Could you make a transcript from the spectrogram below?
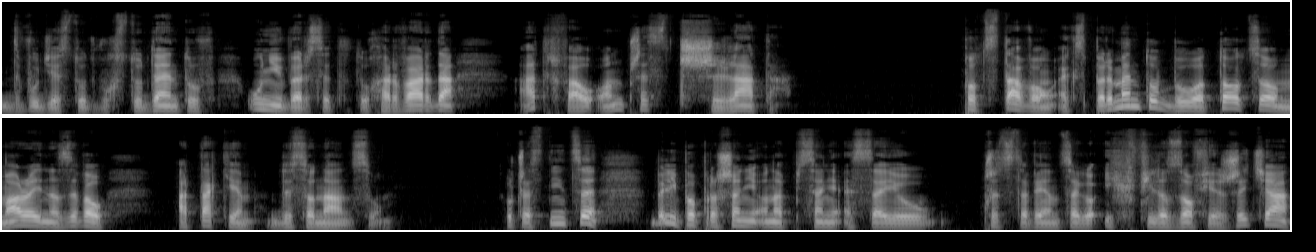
22 studentów Uniwersytetu Harvarda, a trwał on przez 3 lata. Podstawą eksperymentu było to, co Murray nazywał atakiem dysonansu. Uczestnicy byli poproszeni o napisanie eseju przedstawiającego ich filozofię życia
